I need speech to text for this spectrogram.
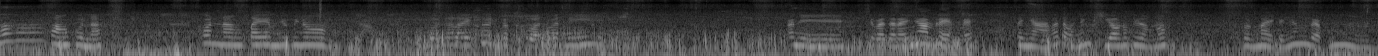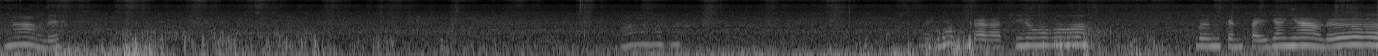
ว้าฟังผุนนะคนนางเต็มอยู่พี่น้องเกิดอะไรขึ้นกับสวนวันนี้ นนี้สิว่าจะได้ยามแหลงเลยแต่หญ้าก็จะว่ายังเคี้ยวเนาะพี่น้องเนาะส่วนใหม่ก็ยังแบบอืมงามเลยว้ากาศพี่น้องเบิ่งกันไปยาวๆเด้อ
